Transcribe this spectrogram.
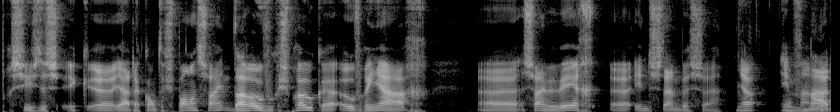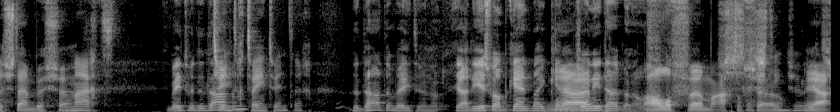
precies. Dus ik, ja, dat kan toch spannend zijn. Daarover gesproken, over een jaar zijn we weer eh, in de stembussen. Ja, in of ma- na de stembussen. maart Weten we de datum? 2022. De datum weten we nog. Ja, die is wel bekend, maar ik ken Ja, hem zo niet uit mijn hoofd. Half eh, maart of 16 zo. zoiets. Ja,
